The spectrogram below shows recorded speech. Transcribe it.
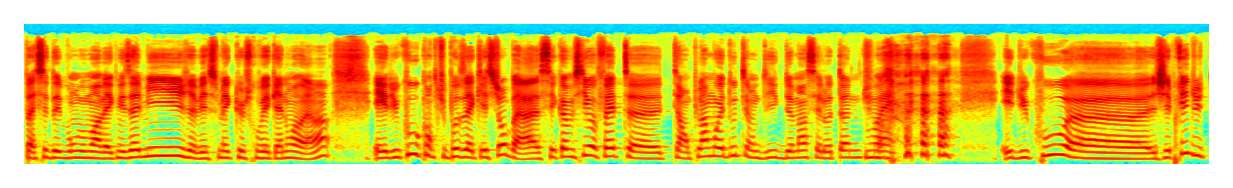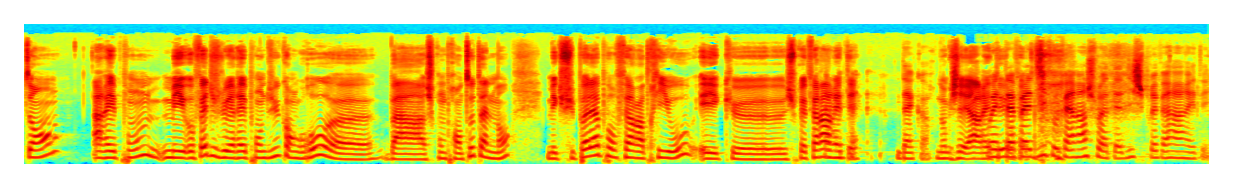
passé des bons moments avec mes amis j'avais ce mec que je trouvais canon voilà. et du coup quand tu poses la question bah c'est comme si au fait euh, t'es en plein mois d'août et on te dit que demain c'est l'automne tu vois Ouais. et du coup, euh, j'ai pris du temps à répondre, mais au fait, je lui ai répondu qu'en gros, euh, bah, je comprends totalement, mais que je suis pas là pour faire un trio et que je préfère arrêter. D'accord. Donc j'ai arrêté. Ouais, t'as fait. pas dit faut faire un choix, t'as dit je préfère arrêter.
